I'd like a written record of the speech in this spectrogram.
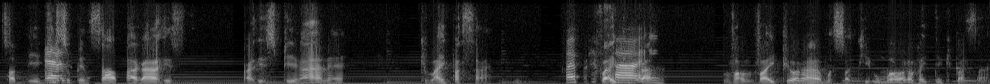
Saber é. disso, é. pensar, parar, res... respirar, né? Que vai passar. Vai. Vai piorar? Vai piorar, mas só que uma hora vai ter que passar.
